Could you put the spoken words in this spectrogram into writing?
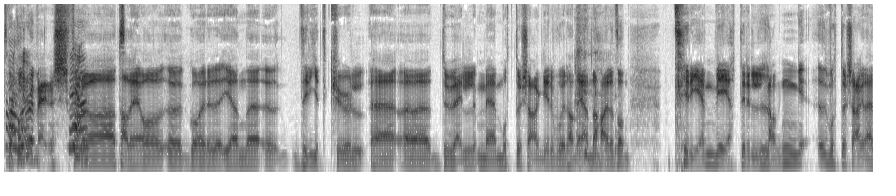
Ta gå på revenge for å ta det, og uh, går i en uh, dritkul uh, duell med motorsager, hvor han ene har en sånn tre meter lang motorsag. Nei,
